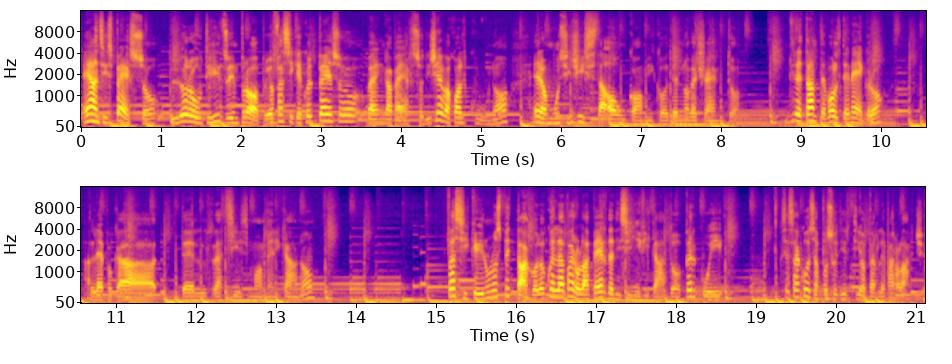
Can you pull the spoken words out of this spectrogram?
e anzi spesso il loro utilizzo improprio fa sì che quel peso venga perso. Diceva qualcuno, era un musicista o un comico del Novecento. Dire tante volte negro, all'epoca del razzismo americano, fa sì che in uno spettacolo quella parola perda di significato, per cui stessa cosa posso dirti io per le parolacce.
